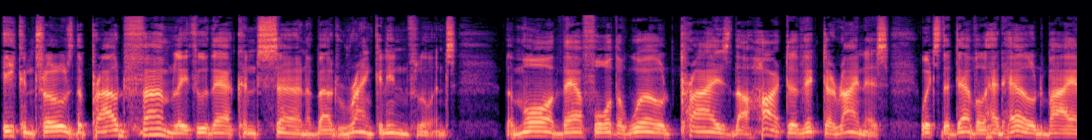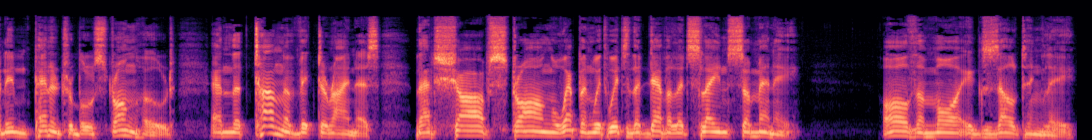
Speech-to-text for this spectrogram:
He controls the proud firmly through their concern about rank and influence. The more, therefore, the world prized the heart of Victorinus, which the devil had held by an impenetrable stronghold, and the tongue of Victorinus, that sharp, strong weapon with which the devil had slain so many. All the more exultingly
